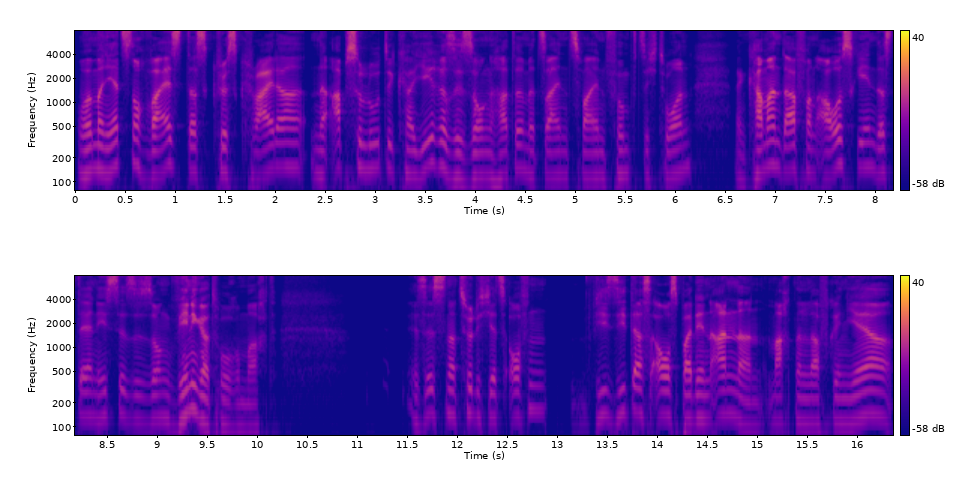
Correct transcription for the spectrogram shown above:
Und wenn man jetzt noch weiß, dass Chris Kreider eine absolute Karrieresaison hatte mit seinen 52 Toren, dann kann man davon ausgehen, dass der nächste Saison weniger Tore macht. Es ist natürlich jetzt offen, wie sieht das aus bei den anderen? Macht ein Lafreniere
